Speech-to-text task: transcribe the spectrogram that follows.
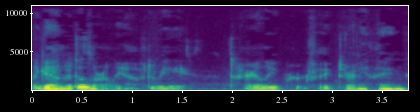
Again, it doesn't really have to be entirely perfect or anything.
